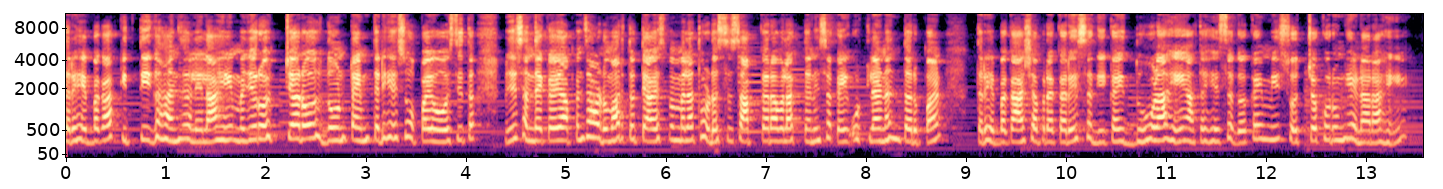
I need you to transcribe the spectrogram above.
तर हे बघा किती घाण झालेला आहे. म्हणजे रोजच्या रोज दोन टाईम तरी हे सोपा व्यवस्थित म्हणजे संध्याकाळी आपण झाडू मारतो त्यावेळेस पण मला थोडंसं साफ करावं लागतं आणि सकाळी उठल्यानंतर पण. तर हे बघा अशा प्रकारे सगळी काही धूळ आहे. आता हे सगळं काही मी स्वच्छ करून घेणार आहे.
